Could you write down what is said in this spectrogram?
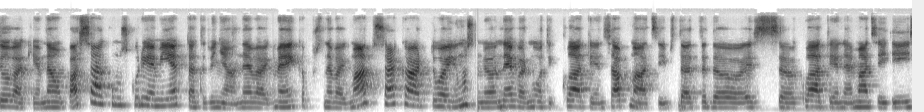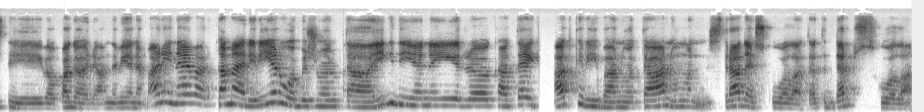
cilvēkiem nav pasākums, kuriem iet, tad viņām nevajag make-upus, nevajag matu sakārtojumus, nevar notikt klātienes apmācības. Tad es klātienē mācīt īsti vēl pagaidām nevienam arī nevaru. Kamēr ir ierobežojumi, tā ikdiena ir, kā teikt, atkarībā no tā, nu, man strādāja skolā, tātad darbs skolā.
